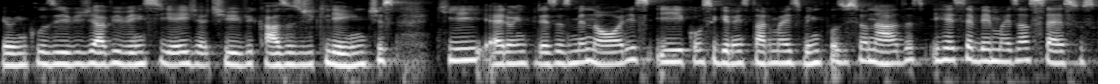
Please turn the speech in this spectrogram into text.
Eu, inclusive, já vivenciei, já tive casos de clientes que eram empresas menores e conseguiram estar mais bem posicionadas e receber mais acessos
